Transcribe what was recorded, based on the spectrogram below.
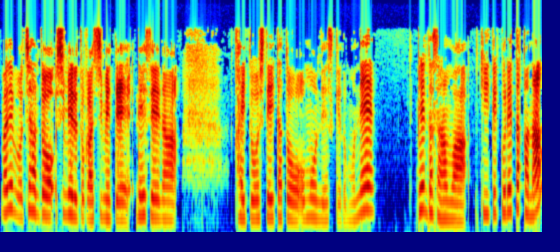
まあ、でもちゃんと締めるとか締めて冷静な回答をしていたと思うんですけどもね。ペンタさんは聞いてくれたかな？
